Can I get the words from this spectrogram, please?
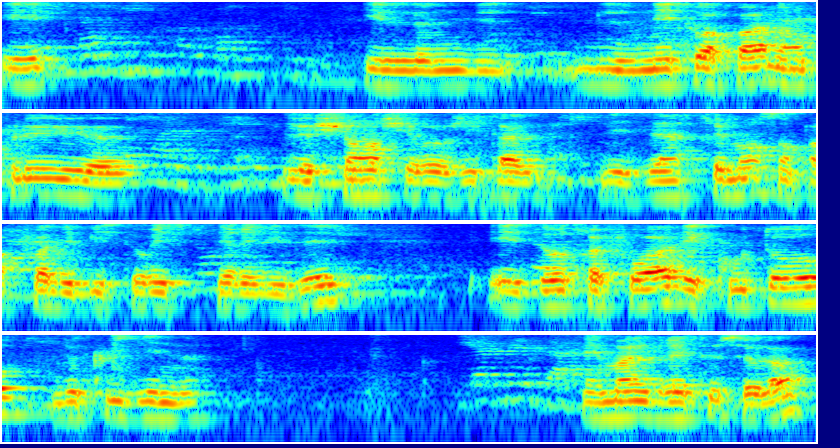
et il ne nettoie pas non plus euh, le champ chirurgical. Les instruments sont parfois des bistouris stérilisés et d'autres fois des couteaux de cuisine. Et malgré tout cela,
